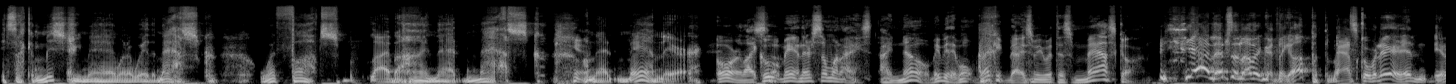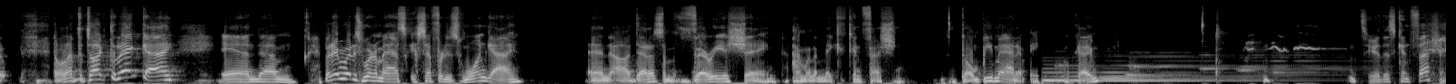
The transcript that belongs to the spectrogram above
it's like a mystery, man, when I wear the mask. What thoughts lie behind that mask on that man there? Or like, So- oh man, there's someone I I know. Maybe they won't recognize me with this mask on. yeah, that's another good thing. I'll put the mask over there, and you know, don't have to talk to that guy. And um, but everybody's wearing a mask except for this one guy. And uh, Dennis, I'm very ashamed. I'm going to make a confession. Don't be mad at me, okay? Let's hear this confession.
